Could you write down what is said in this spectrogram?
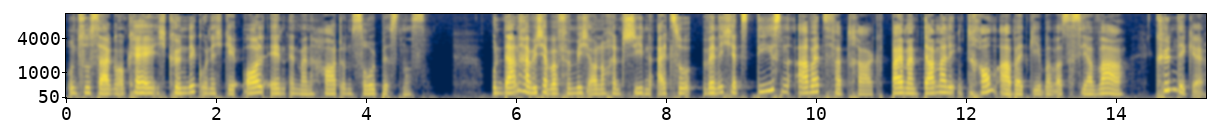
und zu sagen, okay, ich kündige und ich gehe all in in mein Heart and Soul Business. Und dann habe ich aber für mich auch noch entschieden, also wenn ich jetzt diesen Arbeitsvertrag bei meinem damaligen Traumarbeitgeber, was es ja war, kündige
